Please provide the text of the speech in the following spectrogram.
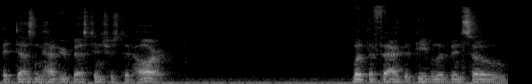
that doesn't have your best interest at heart. But the fact that people have been so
